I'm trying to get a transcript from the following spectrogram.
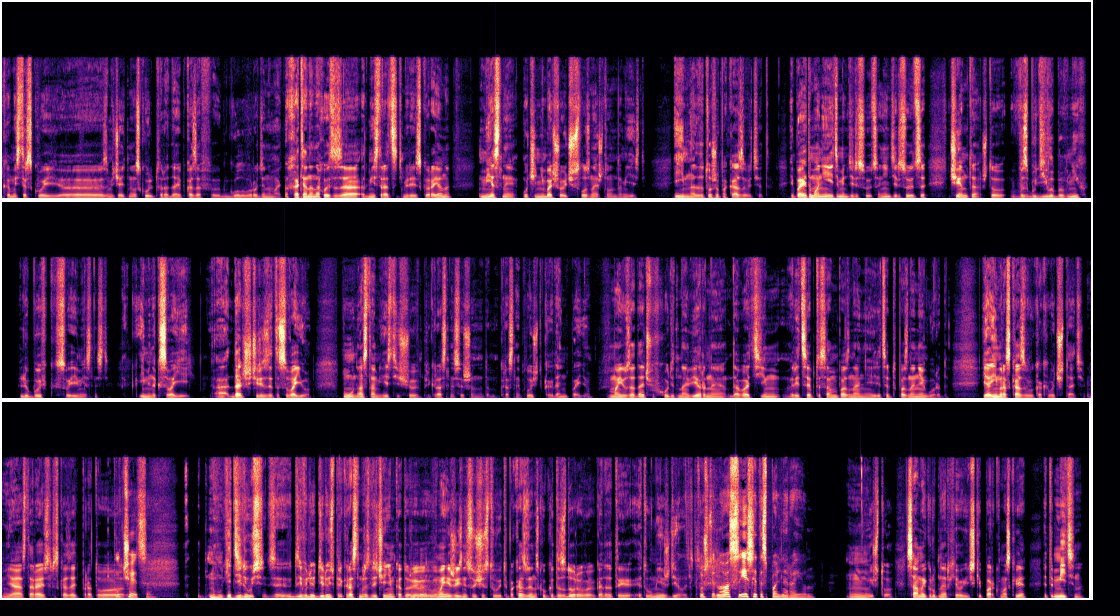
к мастерской э, замечательного скульптора, да, и показав голову Родины Мать. Хотя она находится за администрацией Тимирязевского района, местные, очень небольшое число знают, что он там есть. И им надо тоже показывать это. И поэтому они этим интересуются. Они интересуются чем-то, что возбудило бы в них любовь к своей местности. Именно к своей. А дальше через это свое. Ну, у нас там есть еще прекрасная совершенно там Красная площадь. Когда-нибудь пойдем. В мою задачу входит, наверное, давать им рецепты самопознания и рецепты познания города. Я им рассказываю, как его читать. Я стараюсь рассказать про то... Получается. Ну, я делюсь. Делю- Делюсь прекрасным развлечением, которое Мгм. в моей жизни существует. И показываю, насколько это здорово, когда ты это умеешь делать. Слушайте, ну а если это спальный район? Ну и что? Самый крупный археологический парк в Москве — это Митино.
